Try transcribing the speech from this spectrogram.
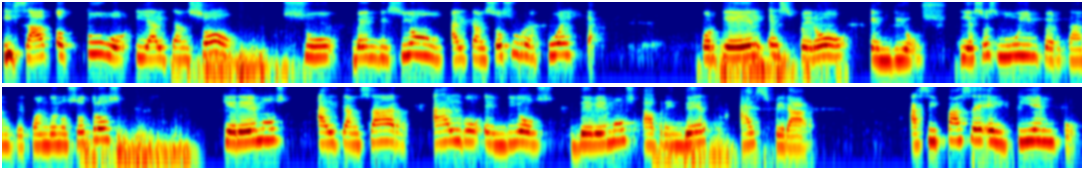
Isaac obtuvo y alcanzó su bendición, alcanzó su respuesta, porque él esperó en Dios. Y eso es muy importante. Cuando nosotros queremos alcanzar algo en Dios, debemos aprender a esperar. Así pase el tiempo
